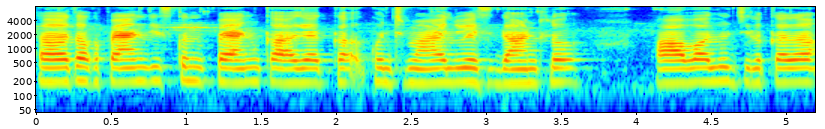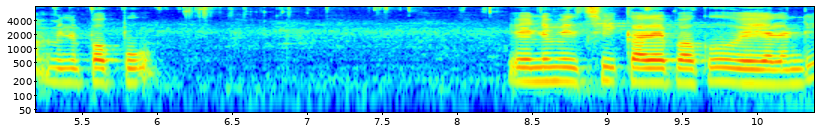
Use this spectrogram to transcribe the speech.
తర్వాత ఒక ప్యాన్ తీసుకొని ప్యాన్ కాగాక కొంచెం ఆయిల్ వేసి దాంట్లో ఆవాలు జీలకర్ర మినపప్పు ఎండుమిర్చి కరివేపాకు వేయాలండి.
